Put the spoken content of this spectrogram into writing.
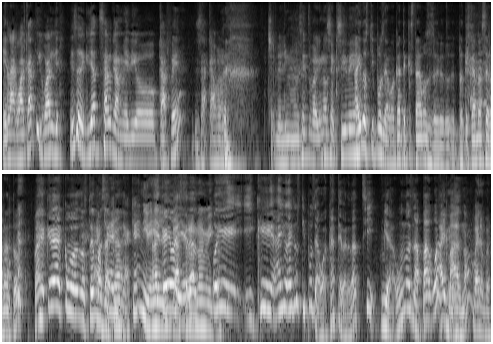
El aguacate igual, eso de que ya salga medio café, está cabrón. Échale limoncito para que no se oxide. Hay dos tipos de aguacate que estábamos eh, platicando hace rato. Para que vean como los temas aquí acá. Hay, aquí hay nivel Acá gastronómico. Oye, ¿y qué? Hay, hay dos tipos de aguacate, ¿verdad? Sí, mira, uno es la pagua. hay que más, ¿no? Bueno, pero,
